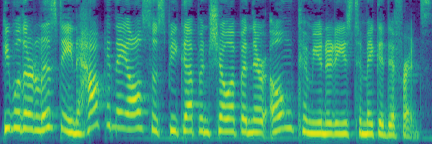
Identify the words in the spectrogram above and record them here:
people that are listening? How can they also speak up and show up in their own communities to make a difference?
